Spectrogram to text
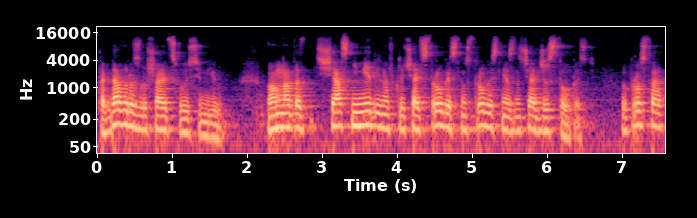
тогда вы разрушаете свою семью. Вам надо сейчас немедленно включать строгость, но строгость не означает жестокость. Вы просто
